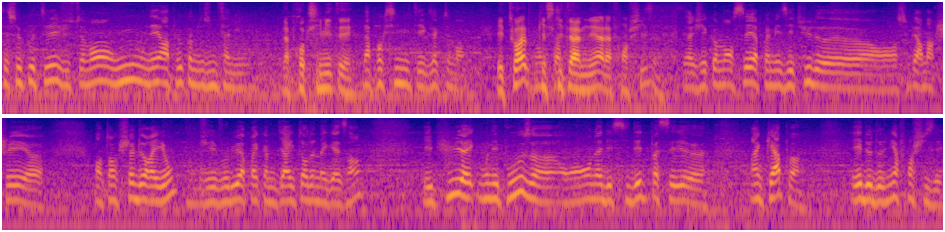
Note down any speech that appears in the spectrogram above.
C'est ce côté justement où on est un peu comme dans une famille. La proximité. La proximité, exactement. Et toi, qu'est-ce qui t'a amené à la franchise? J'ai commencé après mes études euh, en supermarché euh, en tant que chef de rayon. J'ai évolué après comme directeur de magasin. Et puis avec mon épouse, euh, on a décidé de passer euh, un cap et de devenir franchisé.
